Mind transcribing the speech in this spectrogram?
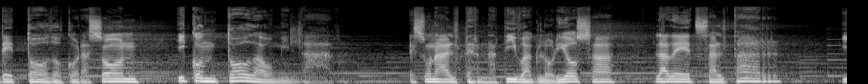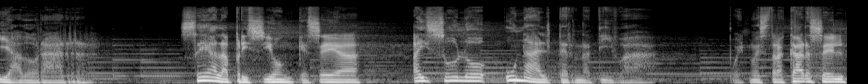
de todo corazón y con toda humildad. Es una alternativa gloriosa la de exaltar y adorar. Sea la prisión que sea, hay solo una alternativa, pues nuestra cárcel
